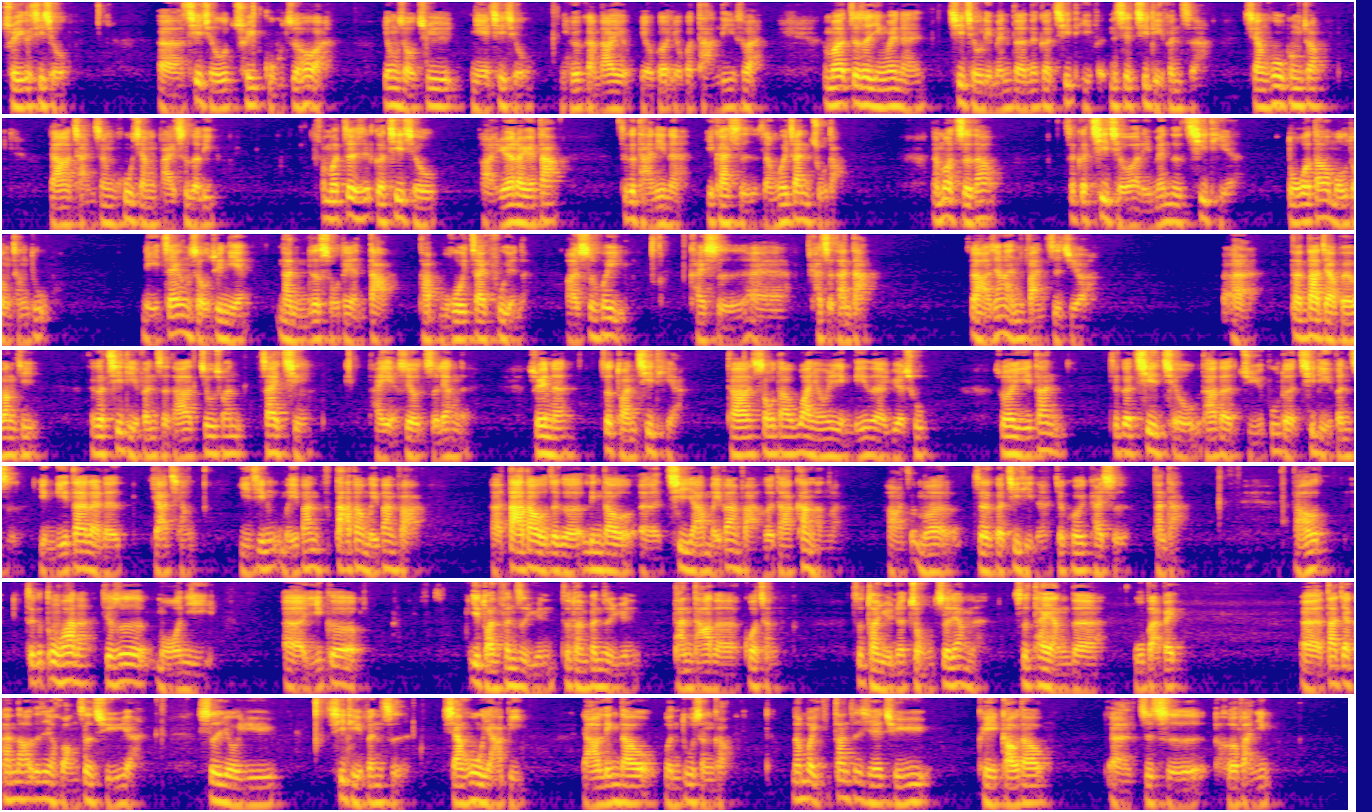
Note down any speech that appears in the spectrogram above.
吹一个气球，呃，气球吹鼓之后啊，用手去捏气球，你会感到有有个有个弹力是吧？那么这是因为呢，气球里面的那个气体那些气体分子啊。相互碰撞，然后产生互相排斥的力。那么这个气球啊越来越大，这个弹力呢一开始人会占主导。那么直到这个气球啊里面的气体啊多到某种程度，你再用手去捏，那你的手得很大，它不会再复原了，而是会开始呃开始坍塌。这好像很反直觉啊，啊！但大家不要忘记。这个气体分子它就算再轻，它也是有质量的，所以呢，这团气体啊，它受到万有引力的约束，所以一旦这个气球它的局部的气体分子引力带来的压强已经没办法大到没办法，啊，大到这个令到呃气压没办法和它抗衡了，啊，怎么这个气体呢就会开始坍塌。然后这个动画呢就是模拟呃一个一团分子云，这团分子云坍塌的过程，这团云的总质量呢是太阳的五百倍。呃，大家看到这些黄色区域啊，是由于气体分子相互压逼，然后令到温度升高。那么一旦这些区域可以高到呃支持核反应，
